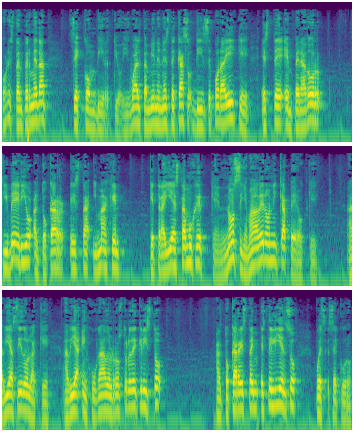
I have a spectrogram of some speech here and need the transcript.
por esta enfermedad se convirtió. Igual también en este caso dice por ahí que este emperador Tiberio al tocar esta imagen que traía esta mujer que no se llamaba Verónica pero que había sido la que había enjugado el rostro de Cristo al tocar este, este lienzo pues se curó.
